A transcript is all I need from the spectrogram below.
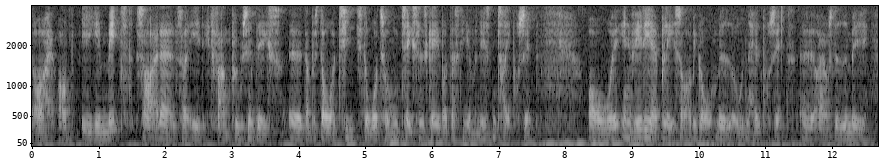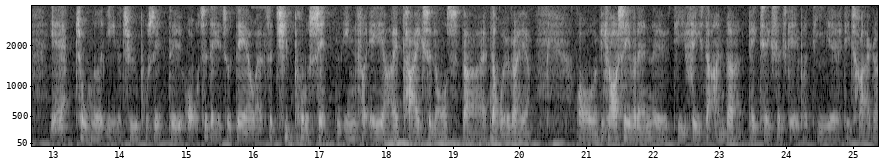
og, og ikke mindst så er der altså et, et Fang Plus Index, øh, der består af 10 store, tunge tekstselskaber, der stiger med næsten 3 procent. Og øh, Nvidia blæser op i går med 8,5 procent, øh, og er jo stedet med ja, 221 procent øh, år til dato. Det er jo altså chipproducenten inden for AI par excellence, der, der rykker her. Og vi kan også se, hvordan øh, de fleste andre big tech-selskaber, de, øh, de, trækker,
